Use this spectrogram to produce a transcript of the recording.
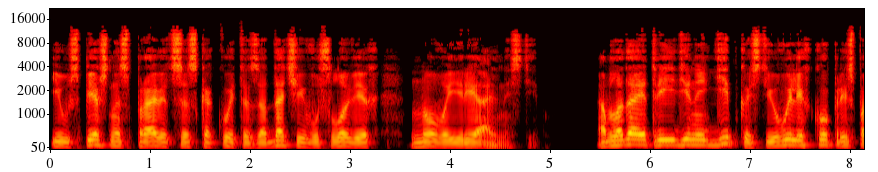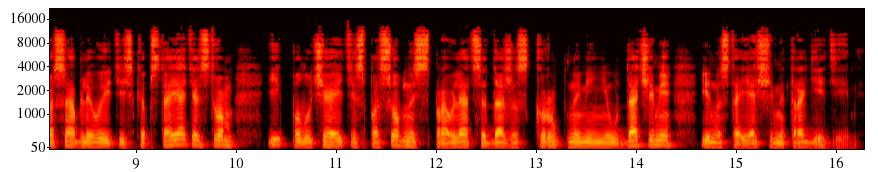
и успешно справиться с какой-то задачей в условиях новой реальности. Обладая триединой гибкостью, вы легко приспосабливаетесь к обстоятельствам и получаете способность справляться даже с крупными неудачами и настоящими трагедиями.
